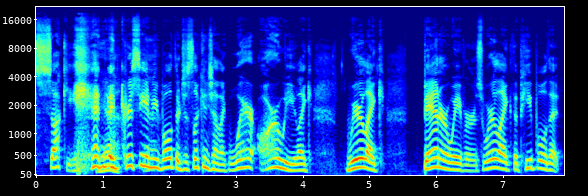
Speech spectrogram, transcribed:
sucky. And, Yeah. and Chrissy and me both are just looking at each other like, where are we? Like, we're like banner wavers. We're like the people that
